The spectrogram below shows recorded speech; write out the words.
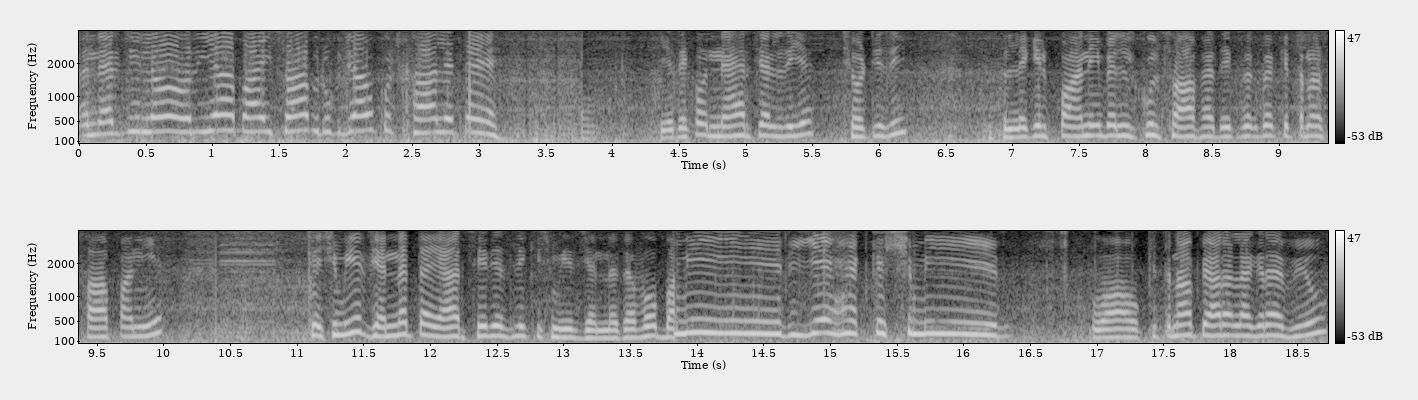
एनर्जी लो रिया भाई साहब, रुक जाओ, कुछ खा लेते हैं। ये देखो, नहर चल रही है, छोटी सी। लेकिन पानी बिल्कुल साफ़ है, देख सकते हो कितना साफ़ पानी है। कश्मीर जन्नत है यार सीरियसली कश्मीर जन्नत है। वो कश्मीर, ये है कश्मीर। वाह कितना प्यारा लग रहा है व्यू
